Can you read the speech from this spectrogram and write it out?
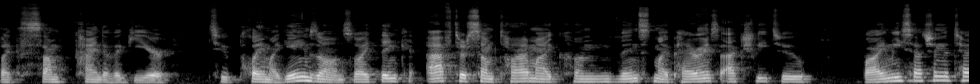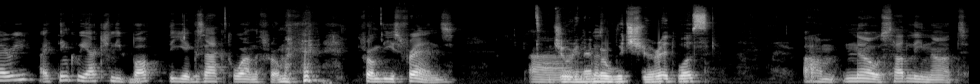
like some kind of a gear to play my games on. So I think after some time, I convinced my parents actually to buy me such an Atari. I think we actually mm-hmm. bought the exact one from from these friends. Uh, Do you remember because, which year it was? Um, no, sadly not.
